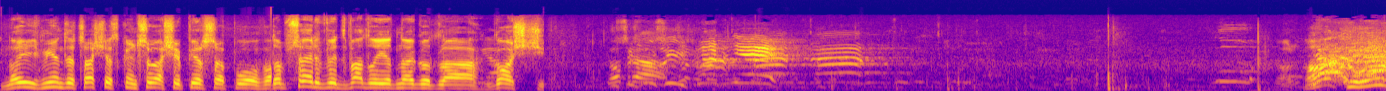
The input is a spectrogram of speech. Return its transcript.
No i w międzyczasie skończyła się pierwsza połowa. Do przerwy 2 do 1 dla gości. O kurwa!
